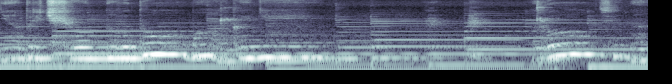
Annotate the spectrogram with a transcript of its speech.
Необреченного дома огни Родина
